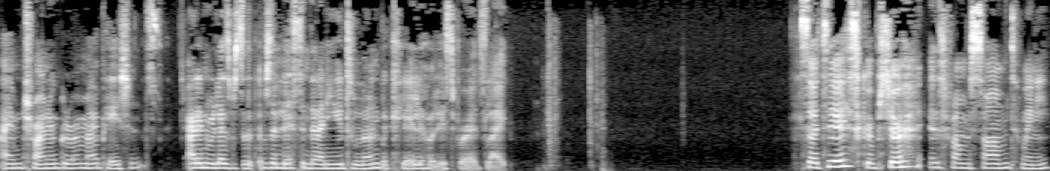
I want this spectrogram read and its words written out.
I'm trying to grow in my patience. I didn't realize it was, a, it was a lesson that I needed to learn, but clearly Holy Spirit's like. So today's scripture is from Psalm 20,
